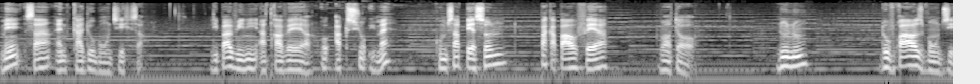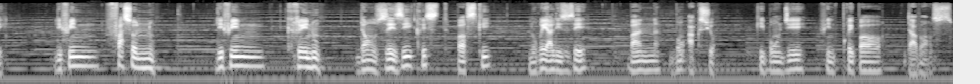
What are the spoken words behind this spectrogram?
mais ça un cadeau bon Dieu, ça. Il pas venu à travers actions humaines, comme ça personne pas capable de faire ventor. Nous nous d'ouvrage bon Dieu. Les fin façonne nous. Les fin crée nous dans Jésus Christ parce qu'il nous réalisait bonne bonne action qui bon Dieu fin prépare d'avance.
